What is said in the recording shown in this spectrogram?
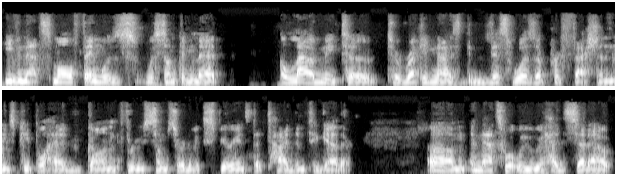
Even that small thing was was something that allowed me to to recognize that this was a profession. These people had gone through some sort of experience that tied them together, um, and that's what we had set out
